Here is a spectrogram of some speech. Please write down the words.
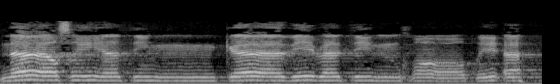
ناصية كاذبة خاطئة.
